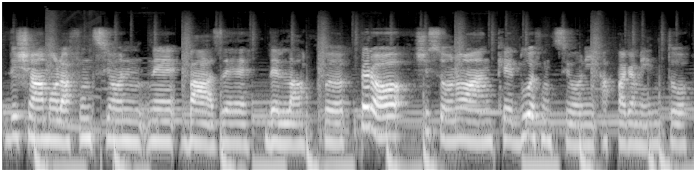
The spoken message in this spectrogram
diciamo la funzione base dell'app, però ci sono anche due funzioni a pagamento,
